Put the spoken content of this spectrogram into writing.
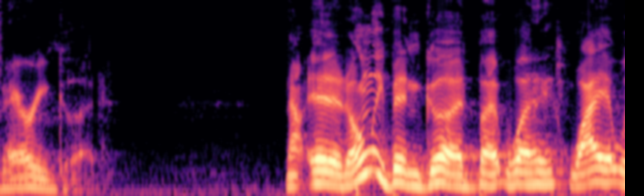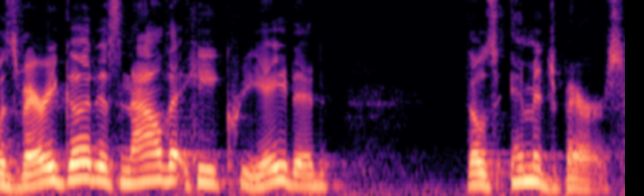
very good. Now, it had only been good, but why, it was very good is now that he created those image bearers,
